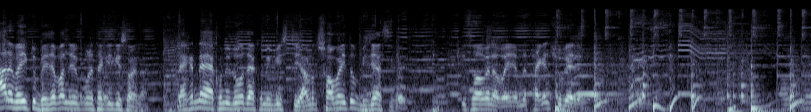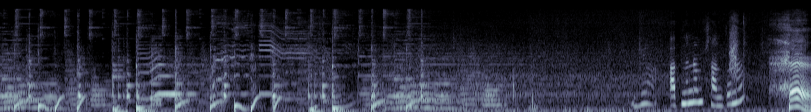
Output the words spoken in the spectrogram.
আরে ভাই একটু ভেজা পাঞ্জাবি পরে থাকলে কিছু হয় না। দেখেন না এখনই রোদ এখনই বৃষ্টি। আমরা সবাই তো ভিজে আছি ভাই। কিছু হবে না ভাই আপনি থাকেন শুকিয়ে যাবে। আপনার নাম শান্তনা? হ্যাঁ।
